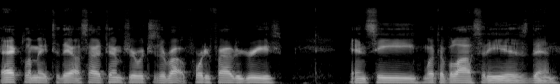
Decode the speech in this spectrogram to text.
acclimate to the outside temperature, which is about 45 degrees and see what the velocity is then.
